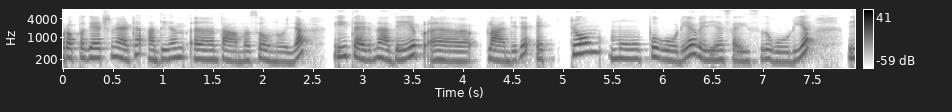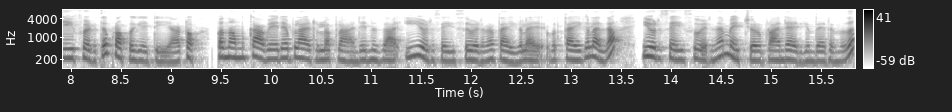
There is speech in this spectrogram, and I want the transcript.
പ്രൊപ്പഗേഷനായിട്ട് അധികം താമസമൊന്നുമില്ല. ഈ തരുന്ന അതേ പ്ലാന്റിൽ ഏറ്റവും മൂപ്പ് കൂടിയ വലിയ സൈസ് കൂടിയ ലീഫ് എടുത്ത് പ്രൊപ്പഗേറ്റ് ചെയ്യുക കേട്ടോ. അപ്പം നമുക്ക് അവൈലബിൾ ആയിട്ടുള്ള പ്ലാന്റിന് ഇതാ ഈ ഒരു സൈസ് വരുന്ന തൈകൾ തൈകളല്ല ഈ ഒരു സൈസ് വരുന്ന മെച്യൂർ പ്ലാന്റ് ആയിരിക്കും തരുന്നത്.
